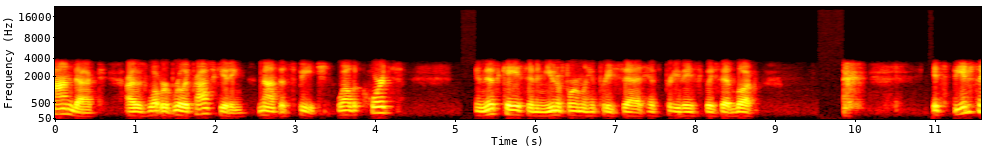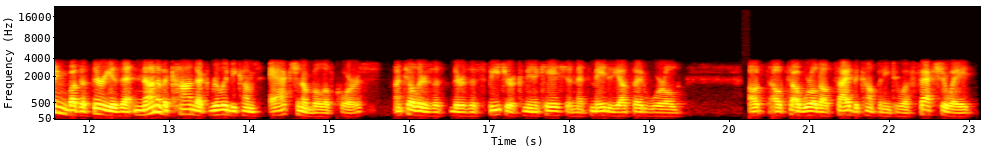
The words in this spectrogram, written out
conduct are what we're really prosecuting, not the speech. Well, the courts, in this case and in uniformly, have pretty said has pretty basically said, look, it's the interesting about the theory is that none of the conduct really becomes actionable, of course, until there's a there's a speech or a communication that's made to the outside world, out, outside world outside the company to effectuate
